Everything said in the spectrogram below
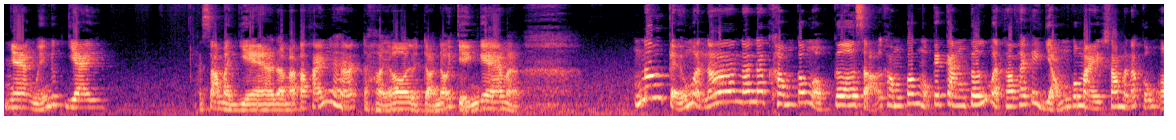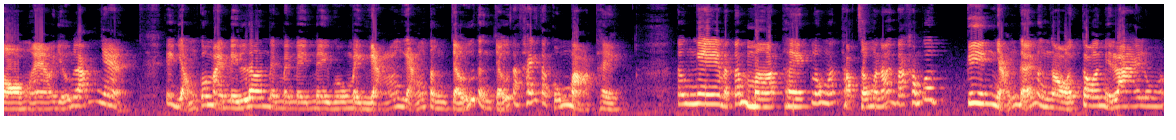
Nha nguyễn đức dây sao mà già rồi mà tao thấy hả? Trời ơi là trời, nói chuyện ra mà nó kiểu mà nó nó nó không có một cơ sở không có một cái căn cứ mà tao thấy cái giọng của mày sao mà nó cũng ồn ào dữ lắm nha. Cái giọng của mày mày lên mày mày mày mày, mày gặn gặn từng chữ từng chữ tao thấy tao cũng mệt thiệt. Tao nghe mà tao mệt thiệt luôn á. Thật sự mà nói tao không có kiên nhẫn để mà ngồi coi mày like luôn á.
